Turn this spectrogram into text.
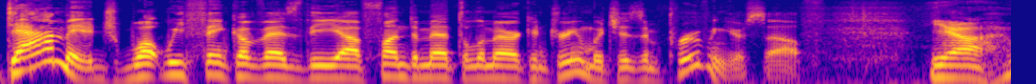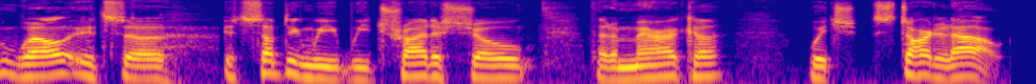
damage what we think of as the uh, fundamental American dream, which is improving yourself. Yeah, well, it's, uh, it's something we, we try to show that America, which started out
